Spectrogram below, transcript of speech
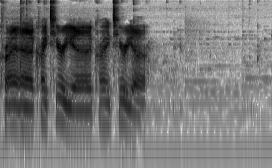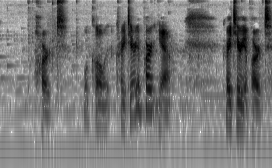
cri uh, criteria, criteria part. We'll call it criteria part? Yeah. Criteria part.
